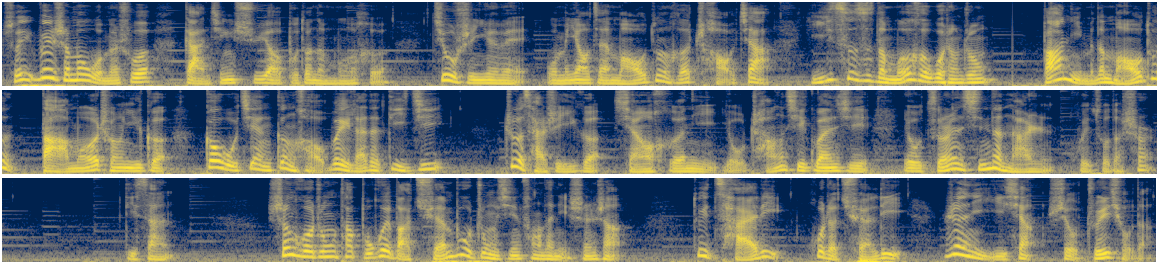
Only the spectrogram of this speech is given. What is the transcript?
所以，为什么我们说感情需要不断的磨合，就是因为我们要在矛盾和吵架一次次的磨合过程中，把你们的矛盾打磨成一个构建更好未来的地基，这才是一个想要和你有长期关系、有责任心的男人会做的事儿。第三，生活中他不会把全部重心放在你身上，对财力或者权力任意一项是有追求的。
